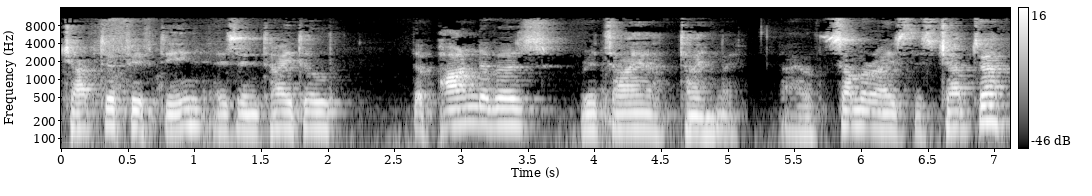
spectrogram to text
Chapter 15, is entitled The Pandavas Retire Timely. I'll summarize this chapter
